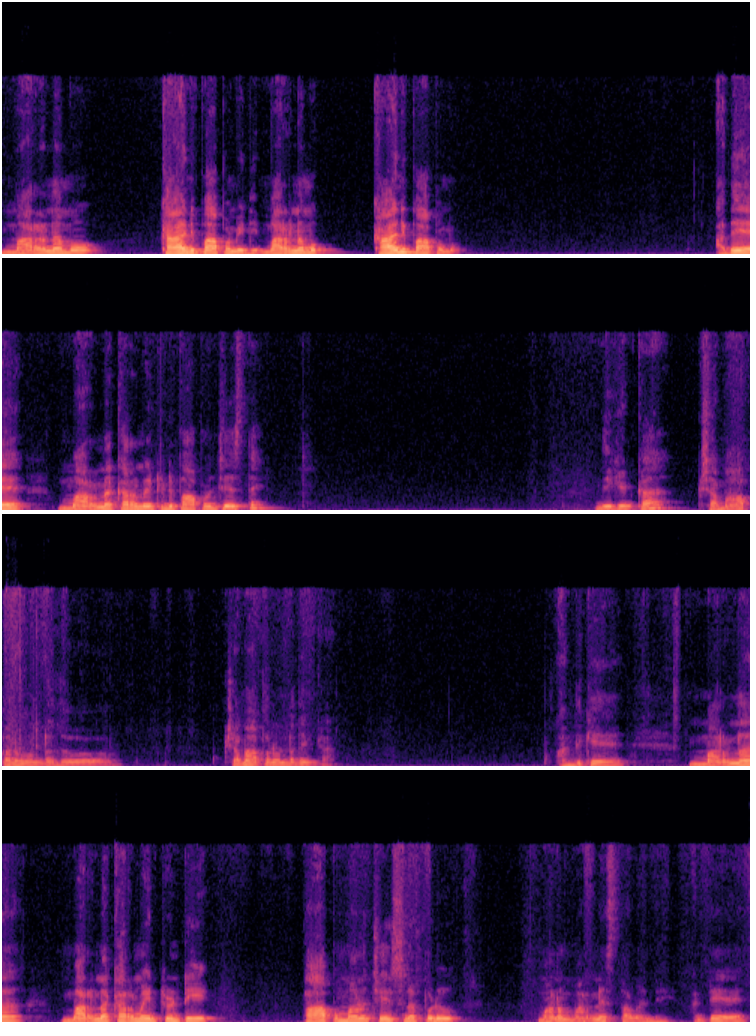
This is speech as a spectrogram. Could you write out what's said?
మరణము కాని పాపం ఇది. మరణము కాని పాపము. అదే మరణకరమైనటువంటి పాపం చేస్తే నీకు ఇంకా క్షమాపణ ఉండదు. క్షమాపణ ఉండదు ఇంకా. అందుకే మరణ మరణకరమైనటువంటి పాపం మనం చేసినప్పుడు మనం మరణిస్తామండి. అంటే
